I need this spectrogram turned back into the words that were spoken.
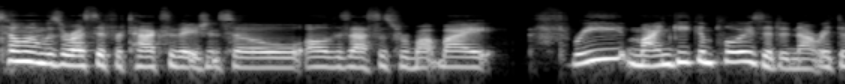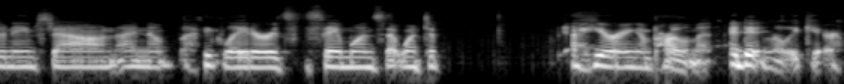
Thylmann was arrested for tax evasion, so all of his assets were bought by three MindGeek employees that did not write their names down. I know, I think later it's the same ones that went to a hearing in Parliament. I didn't really care.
